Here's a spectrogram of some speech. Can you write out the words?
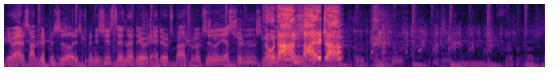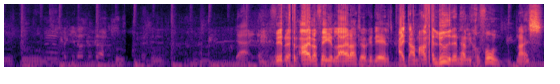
Vi er jo alle sammen lidt besidderiske, men i sidste ende er det jo, er det jo et spørgsmål om tillid. Jeg synes... Nogen, der har en lighter! Ja, Fedt, man. Ej, der fik en lighter. Det var genialt. Ej, der er meget lyd i den her mikrofon. Nice.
